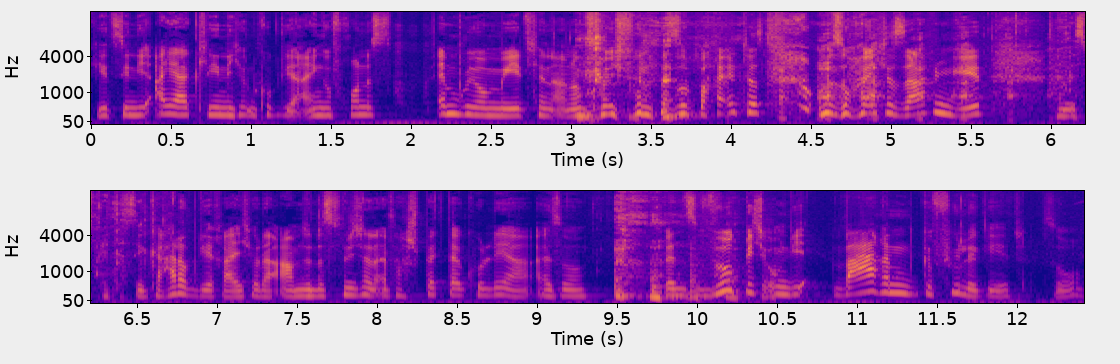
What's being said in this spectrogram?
geht sie in die Eierklinik und guckt ihr eingefrorenes Embryomädchen an und so. Ich finde, sobald es um solche Sachen geht, dann ist mir das egal, ob die reich oder arm sind. Das finde ich dann einfach spektakulär. Also wenn es wirklich um die wahren Gefühle geht, so.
